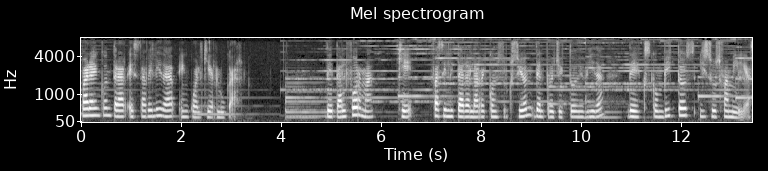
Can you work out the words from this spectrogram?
para encontrar estabilidad en cualquier lugar. De tal forma que facilitará la reconstrucción del proyecto de vida de exconvictos y sus familias.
